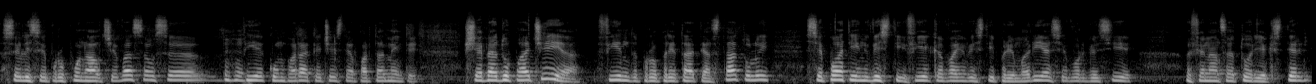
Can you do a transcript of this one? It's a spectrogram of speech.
să li se propună altceva sau să mhm. fie cumpărate aceste apartamente. Și abia după aceea, fiind proprietatea statului, se poate investi. Fie că va investi primăria, se vor găsi finanțatori externi,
